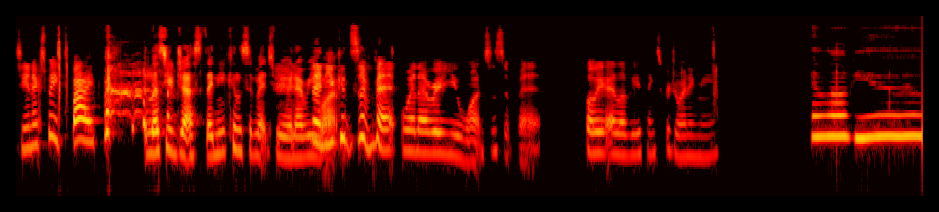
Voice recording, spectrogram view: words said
See you next week. Bye. Unless you're Jess, then you can submit to me whenever you then want. you can submit whenever you want to submit. Chloe, I love you. Thanks for joining me. I love you.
